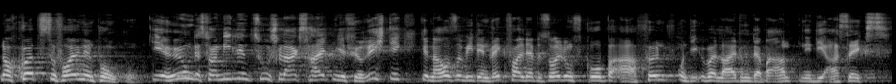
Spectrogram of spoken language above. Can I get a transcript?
Noch kurz zu folgenden Punkten. Die Erhöhung des Familienzuschlags halten wir für richtig, genauso wie den Wegfall der Besoldungsgruppe A 5 und die Überleitung der Beamten in die A 6.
